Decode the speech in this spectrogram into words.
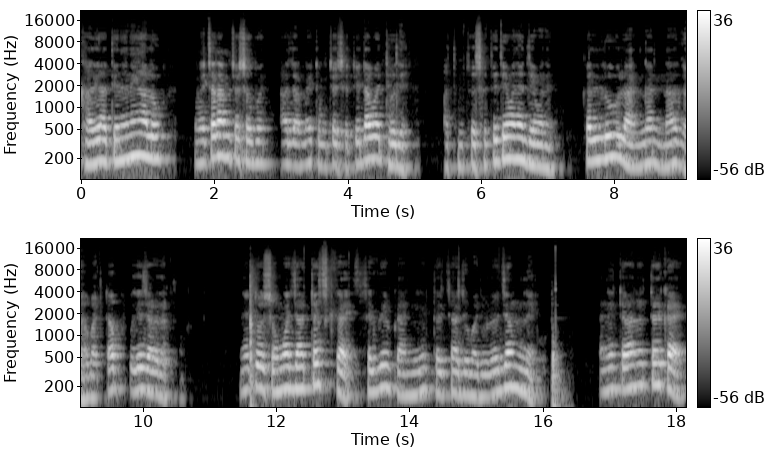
खाली हातीने नाही आलो तुम्ही चला आमच्यासोबत. आज आम्ही तुमच्यासाठी दावत ठेवले. आज तुमच्यासाठी जेवण जेवण आहे कल्लू लांडगा घाबरता पुढे जावं लागतो. आणि तो समोर जातच काय? सगळे प्राणी त्याच्या आजूबाजूला जमले. आणि त्यानंतर काय?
